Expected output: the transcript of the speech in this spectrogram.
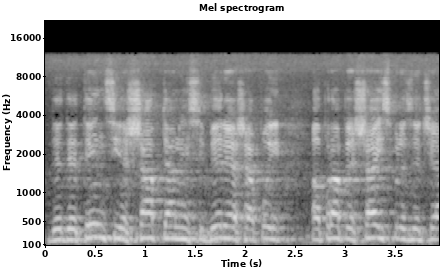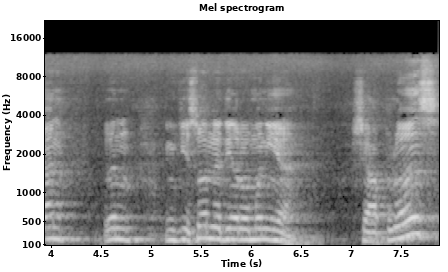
de detenție, 7 ani în Siberia și apoi aproape 16 ani în închisorile din România. Și a plâns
